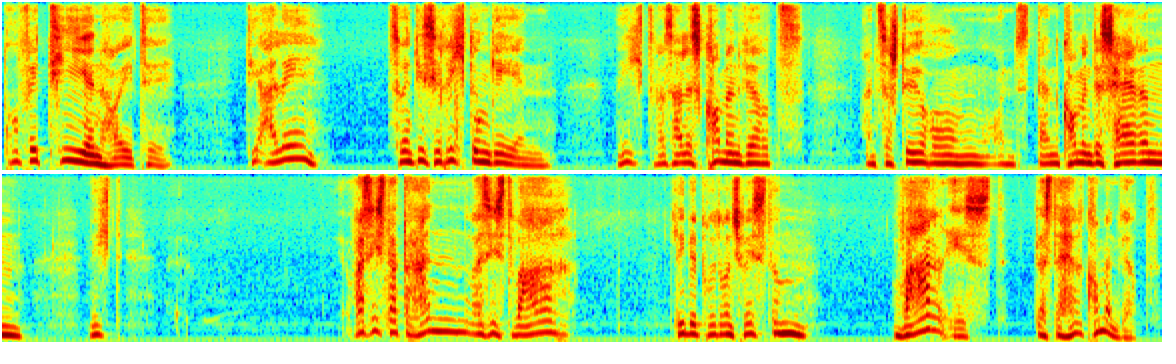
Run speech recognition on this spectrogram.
Prophetien heute, die alle so in diese Richtung gehen. Nicht, was alles kommen wird an Zerstörung und dann Kommen des Herrn. Nicht, was ist da dran? Was ist wahr? Liebe Brüder und Schwestern, wahr ist, dass der Herr kommen wird.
